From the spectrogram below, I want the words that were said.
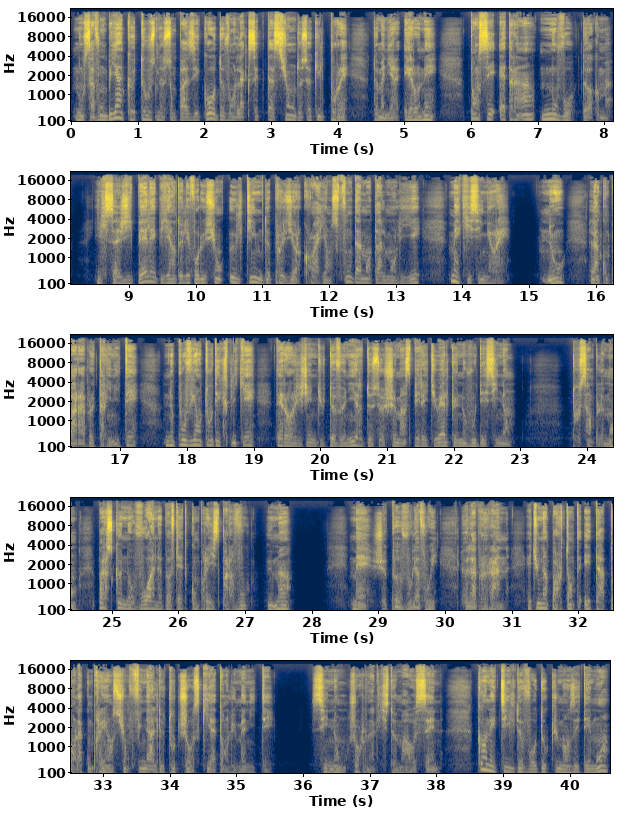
Nous savons bien que tous ne sont pas égaux devant l'acceptation de ce qu'ils pourraient, de manière erronée, penser être un nouveau dogme. Il s'agit bel et bien de l'évolution ultime de plusieurs croyances fondamentalement liées, mais qui s'ignoraient. Nous, l'incomparable Trinité, ne pouvions tout expliquer dès l'origine du devenir de ce chemin spirituel que nous vous dessinons. Tout simplement parce que nos voix ne peuvent être comprises par vous, humains, mais je peux vous l'avouer, le Labran est une importante étape dans la compréhension finale de toute chose qui attend l'humanité. Sinon, journaliste Maosen, qu'en est-il de vos documents et témoins?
